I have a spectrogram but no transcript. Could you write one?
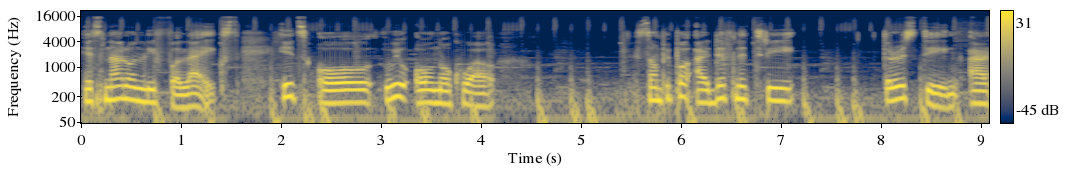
it's not only for likes. It's all we all know well some people are definitely thirsting are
